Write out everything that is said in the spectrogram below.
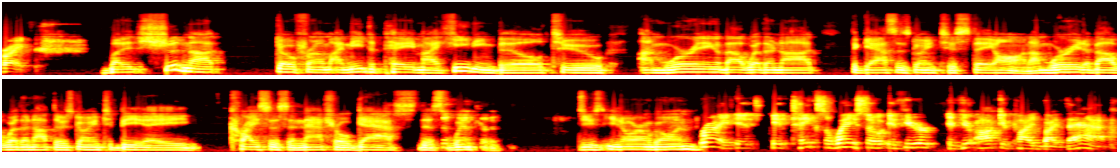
Right. But it should not go from I need to pay my heating bill to I'm worrying about whether or not the gas is going to stay on. I'm worried about whether or not there's going to be a crisis in natural gas this winter. Do you, you know where I'm going? Right. It it takes away. So if you're if you're occupied by that,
